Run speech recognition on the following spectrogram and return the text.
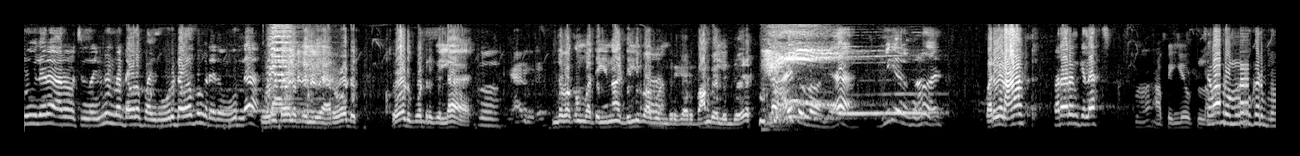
டூ வீலரே யாரும் வச்சிருந்தாங்க. இன்னும் என்ன டெவலப் ஆகுது? ஒரு டெவலப்பும் கிடையாது ஊர்ல? ஒரு டெவலப் இல்லையா? ரோடு ரோடு போட்டிருக்குல்ல. இந்த பக்கம் பாத்தீங்கன்னா டில்லி பாபு வந்திருக்காரு பாம்பேல இருந்து. வரையடா. வராரன்னு கேள. அப்ப இங்கே விட்டுலாம் செவா ப்ரோ முன்னாடி உட்காரு ப்ரோ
